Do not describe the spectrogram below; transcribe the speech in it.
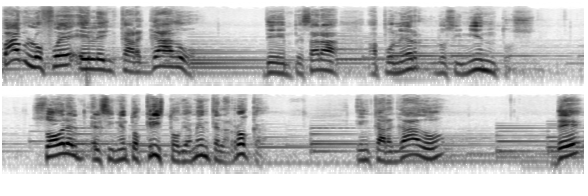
Pablo fue el encargado de empezar a, poner los cimientos sobre el, el cimiento Cristo, obviamente, la roca. Encargado de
